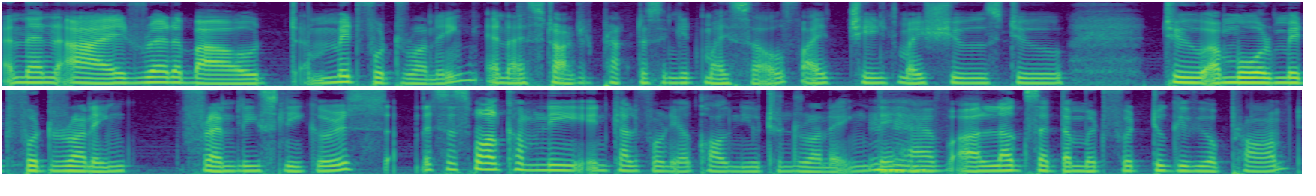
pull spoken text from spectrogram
And then I read about midfoot running and I started practicing it myself. I changed my shoes to to a more midfoot running friendly sneakers. It's a small company in California called Newton Running. They Mhm. have uh, lugs at the midfoot to give you a prompt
